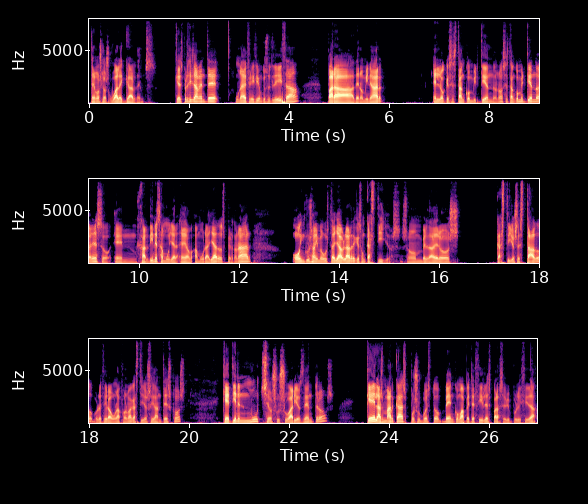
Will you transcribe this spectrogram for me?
tenemos los Wallet Gardens, que es precisamente una definición que se utiliza para denominar en lo que se están convirtiendo, ¿no? Se están convirtiendo en eso, en jardines eh, amurallados, perdonar, o incluso a mí me gusta ya hablar de que son castillos, son verdaderos castillos-estado, por decirlo de alguna forma, castillos gigantescos, que tienen muchos usuarios dentro, que las marcas, por supuesto, ven como apetecibles para servir publicidad.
